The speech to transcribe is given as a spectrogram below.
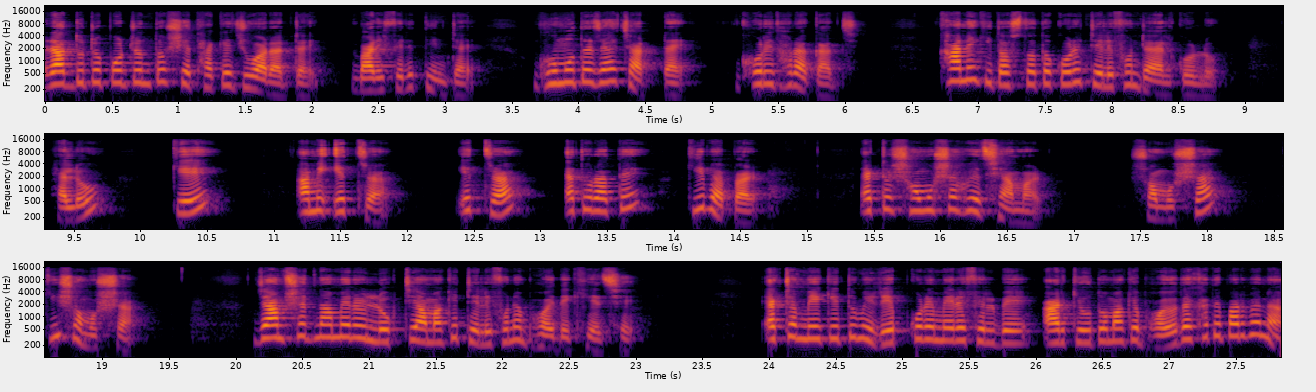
রাত দুটো পর্যন্ত সে থাকে জুয়ার আড্ডায়, বাড়ি ফেরে তিনটায়। ঘুমোতে যায় চারটায়, ঘড়ি ধরা কাজ। খানিক ইতস্তত করে টেলিফোন ডায়াল করল। হ্যালো, কে? আমি এত্রা। এত্রা, এত রাতে? কি ব্যাপার? একটা সমস্যা হয়েছে আমার। সমস্যা? কি সমস্যা? জামশেদ নামের ওই লোকটি আমাকে টেলিফোনে ভয় দেখিয়েছে। একটা মেয়েকে তুমি রেপ করে মেরে ফেলবে, আর কেউ তোমাকে ভয়ও দেখাতে পারবে না?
